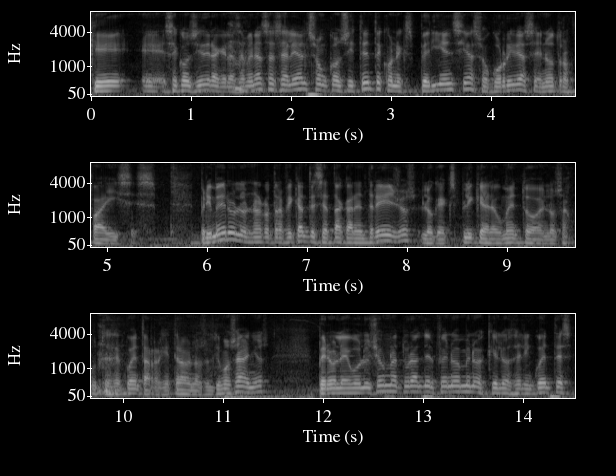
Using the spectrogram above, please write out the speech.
que eh, se considera que las amenazas a Leal son consistentes con experiencias ocurridas en otros países. Primero, los narcotraficantes se atacan entre ellos, lo que explica el aumento en los ajustes de cuentas registrados en los últimos años, pero la evolución natural del fenómeno es que los delincuentes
